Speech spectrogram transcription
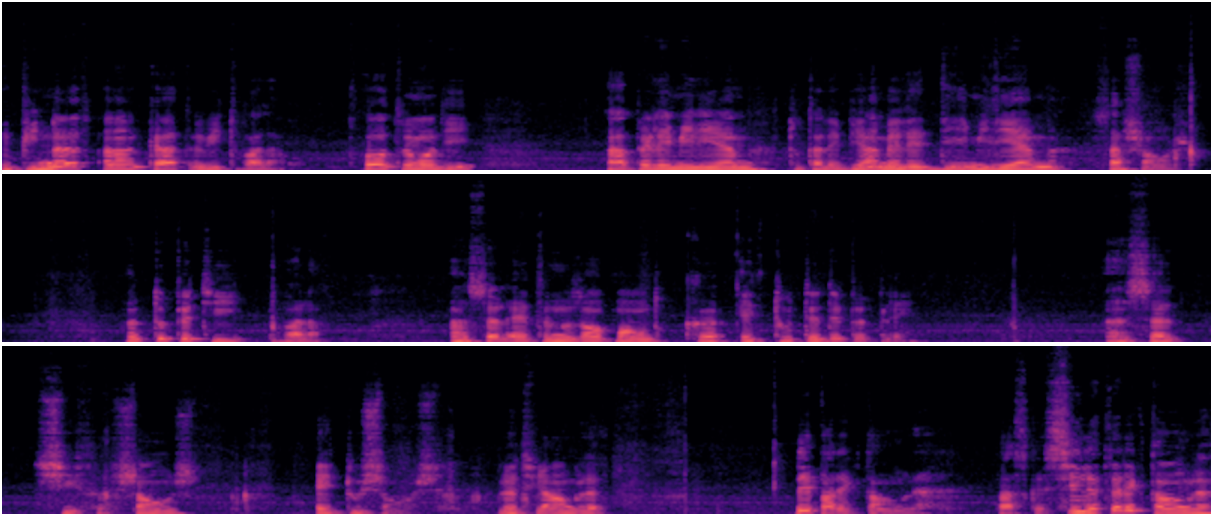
Et puis 9, 1, 4, 8, voilà. Autrement dit, après les millièmes, tout allait bien, mais les 10 millièmes, ça change. Un tout petit, voilà. Un seul être nous en montre que et tout est dépeuplé. Un seul chiffre change et tout change. Le triangle n'est pas rectangle. Parce que s'il était rectangle,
